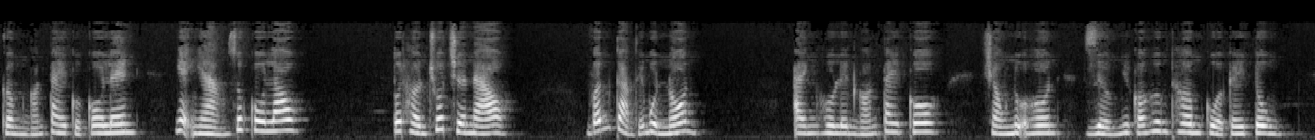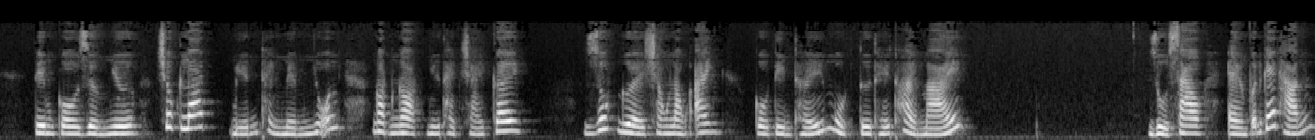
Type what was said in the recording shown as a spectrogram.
cầm ngón tay của cô lên, nhẹ nhàng giúp cô lau. Tốt hơn chút chưa nào? Vẫn cảm thấy buồn nôn. Anh hôn lên ngón tay cô, trong nụ hôn dường như có hương thơm của cây tùng. Tim cô dường như chốc lát biến thành mềm nhũn, ngọt ngọt như thạch trái cây. Giúp người trong lòng anh, cô tìm thấy một tư thế thoải mái. Dù sao, em vẫn ghét hắn.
